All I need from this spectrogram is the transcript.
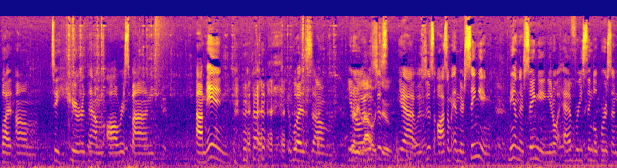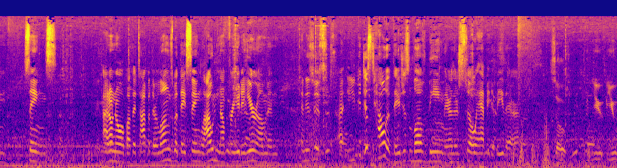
But um, to hear them all respond amen it was um, you know it was just too. yeah it was just awesome. And they're singing. Man they're singing. You know every single person sings. I don't know about the top of their lungs but they sing loud enough for you to hear them and and it's just uh, you could just tell that they just love being there. They're so happy to be there So, you you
